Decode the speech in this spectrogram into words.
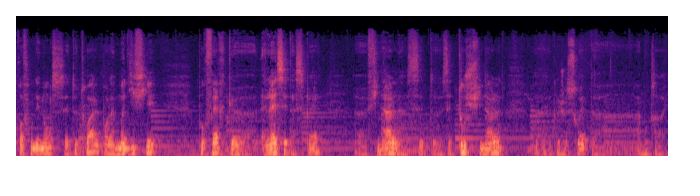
profondément cette toile, pour la modifier, pour faire qu'elle ait cet aspect euh, final, cette touche finale euh, que je souhaite à, mon travail.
